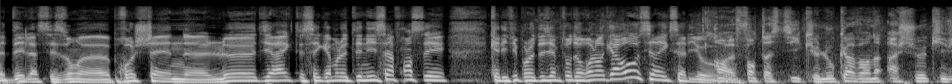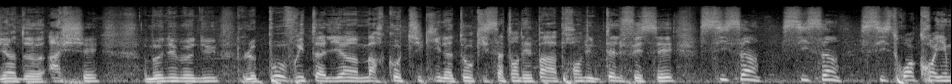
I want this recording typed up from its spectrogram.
euh, dès la saison euh, prochaine. Le direct, c'est également le tennis. Un Français qualifié pour le deuxième tour de Roland Garros, Eric Salio. Ah, fantastique, Luca Van Hache qui vient de hacher menu menu le pauvre Italien Marco Cicchinato qui s'attendait pas à prendre une telle fessée 6-1, 6-1, 6-3 croyez-moi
